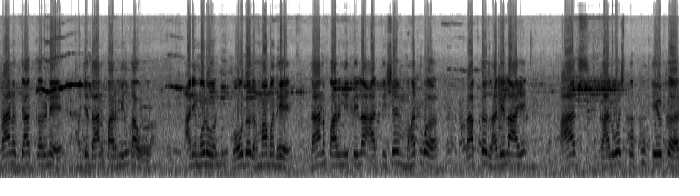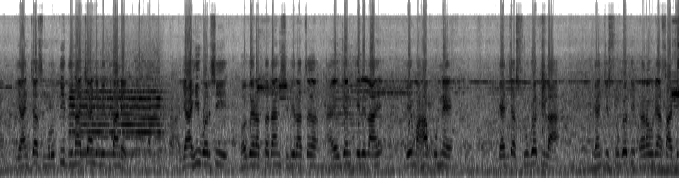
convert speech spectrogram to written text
प्राणत्याग करणे म्हणजे दानपारमिता होय. आणि म्हणून बौद्ध धर्मामध्ये दानपारमितेला अतिशय महत्त्व प्राप्त झालेलं आहे. आज कालवश पप्पू केळकर यांच्या स्मृती दिनाच्या निमित्ताने याही वर्षी भव्य रक्तदान शिबिराचं आयोजन केलेलं आहे. हे महापुण्य त्यांच्या सुगतीला त्यांची सुगती ठरवण्यासाठी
